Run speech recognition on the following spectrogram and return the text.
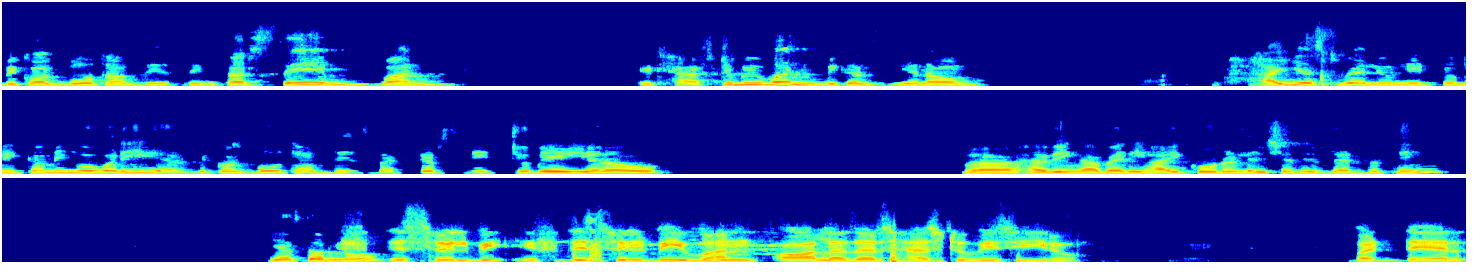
Because both of these things are same, one. It has to be one because, you know, highest value need to be coming over here because both of these vectors need to be, you know, uh, having a very high correlation. Is that the thing? Yes or no? If this will be if this will be one, all others has to be zero. But there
